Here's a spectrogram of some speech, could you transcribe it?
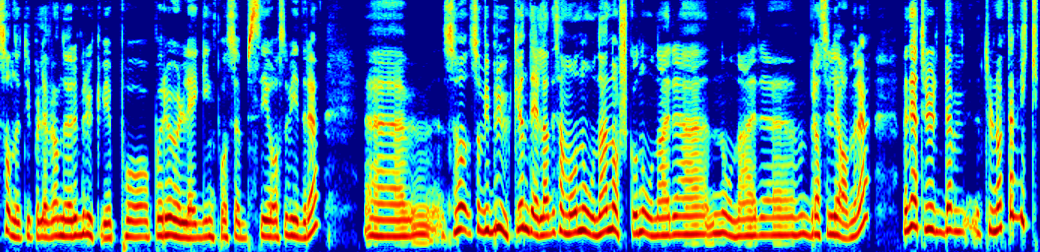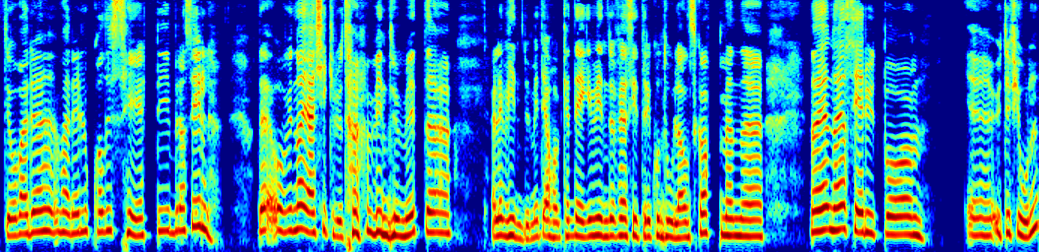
sånne typer leverandører bruker vi på, på rørlegging, på subsea osv. Og, så så, så, vi bruker en del av de samme, og noen er norske, og noen er, eh, noen er uh, brasilianere. Men jeg tror, det, jeg tror, nok det er viktig å være, være lokalisert i Brasil. Det, og når jeg kikker ut av vinduet mitt, eller vinduet mitt, jeg har ikke et eget vindu for jeg sitter i kontorlandskap, men når, jeg, når jeg ser ut på eh, ute i fjorden,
